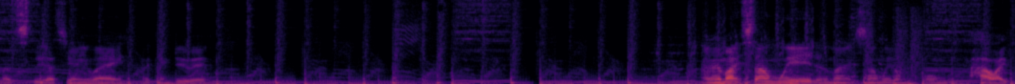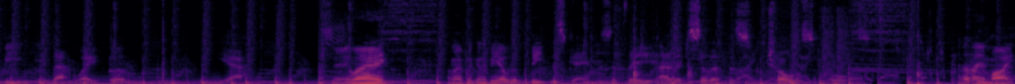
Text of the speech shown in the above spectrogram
That's the that's the only way I can do it. And it might sound weird, and it might sound weird on, on how I beat it that way, but yeah. It's the only way I'm ever going to be able to beat this game is if they add it so that this controller supports. And then they might.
